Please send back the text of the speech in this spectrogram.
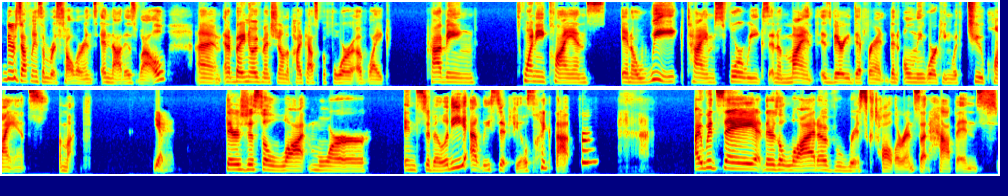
there's definitely some risk tolerance in that as well um and but i know i've mentioned on the podcast before of like having 20 clients in a week times four weeks in a month is very different than only working with two clients a month. Yep. There's just a lot more instability. At least it feels like that for me. I would say there's a lot of risk tolerance that happens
